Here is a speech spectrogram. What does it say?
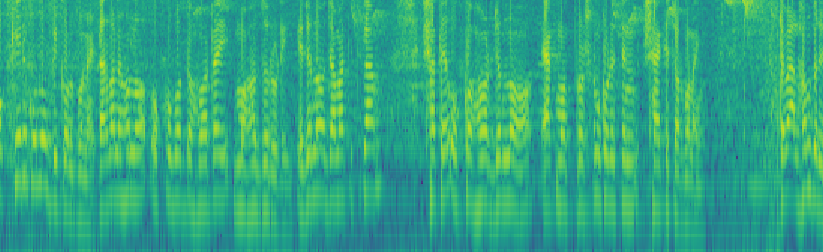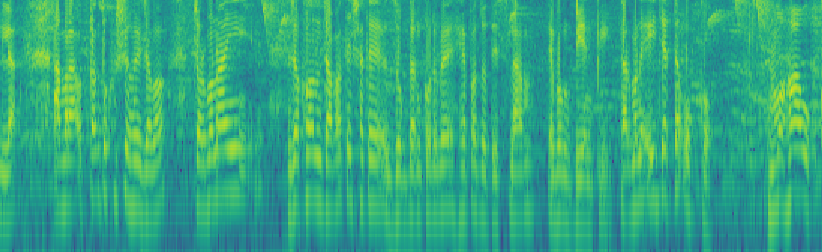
ঐক্যের কোনো বিকল্প নাই। তার মানে হলো ঐক্যবদ্ধ হওয়াটাই মহাজরুরি এজন্য জামাত ইসলাম সাথে ঐক্য হওয়ার জন্য একমত পোষণ করেছেন শায়কে চরমনাই। তবে আলহামদুলিল্লাহ আমরা অত্যন্ত খুশি হয়ে যাব। চরমনাই যখন জামাতের সাথে যোগদান করবে হেফাজত ইসলাম এবং বিএনপি, তার মানে এই যে একটা ঐক্য, মহা ঐক্য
